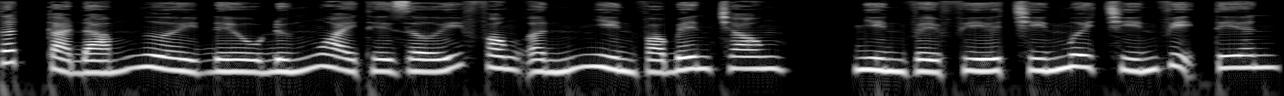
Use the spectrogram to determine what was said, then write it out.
tất cả đám người đều đứng ngoài thế giới phong ấn nhìn vào bên trong, nhìn về phía 99 vị tiên.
